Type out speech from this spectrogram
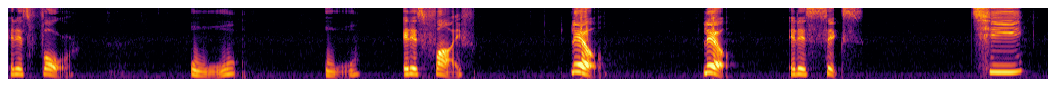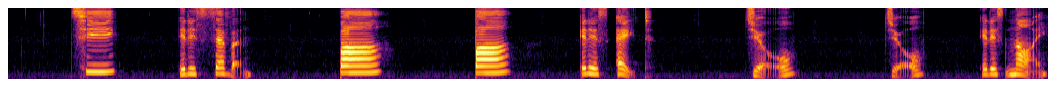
It is 4. Wu. Wu. It is 5. Liu. Liu it is six. Qi, qi, it is seven. Ba, ba, it is eight. Jiu, jiu, it is nine.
